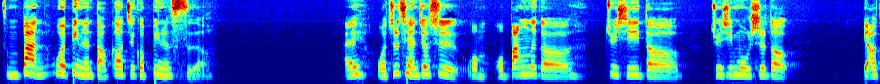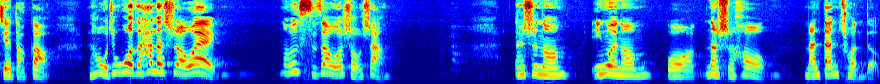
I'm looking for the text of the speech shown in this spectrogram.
怎么办？为病人祷告，结果病人死了。哎，我之前就是我我帮那个巨蜥的巨蜥牧师的。表姐祷告，然后我就握着他的手，哎，那就死在我手上。但是呢，因为呢，我那时候蛮单纯的，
